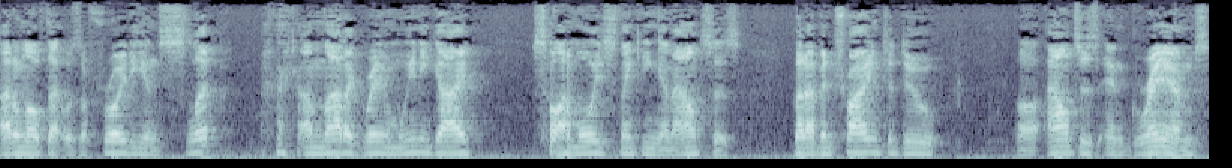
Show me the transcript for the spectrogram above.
I don't know if that was a Freudian slip. I'm not a gram weenie guy, so I'm always thinking in ounces. But I've been trying to do uh, ounces and grams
